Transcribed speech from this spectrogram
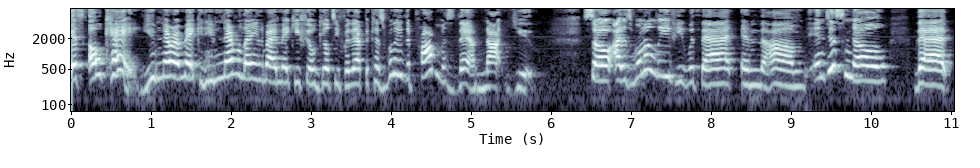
it's okay. You never make it. You never let anybody make you feel guilty for that because really the problem is them not you. So i just want to leave you with that and um, and just know that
